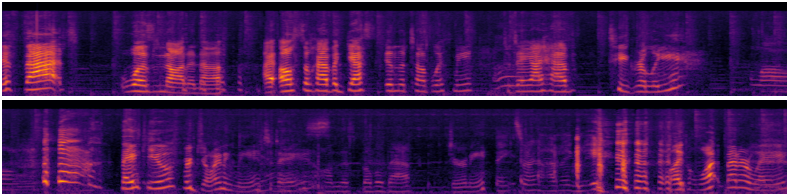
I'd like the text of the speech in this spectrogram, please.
If that was not enough, I also have a guest in the tub with me. Today I have Tigra-Lee. Hello. Thank you for joining me Yes. today on this bubble bath journey. Thanks for having me. Like, what better way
